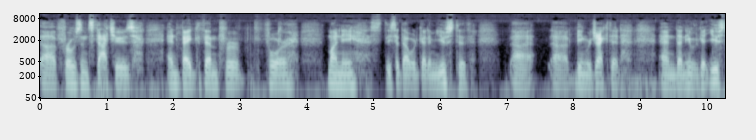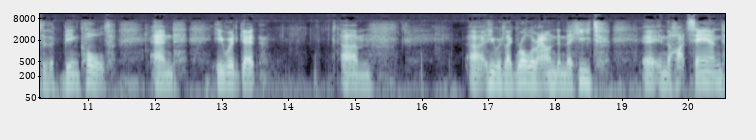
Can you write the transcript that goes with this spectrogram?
uh, frozen statues and beg them for for money. He said that would get him used to uh, uh, being rejected, and then he would get used to the being cold, and he would get um, uh, he would like roll around in the heat, uh, in the hot sand,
